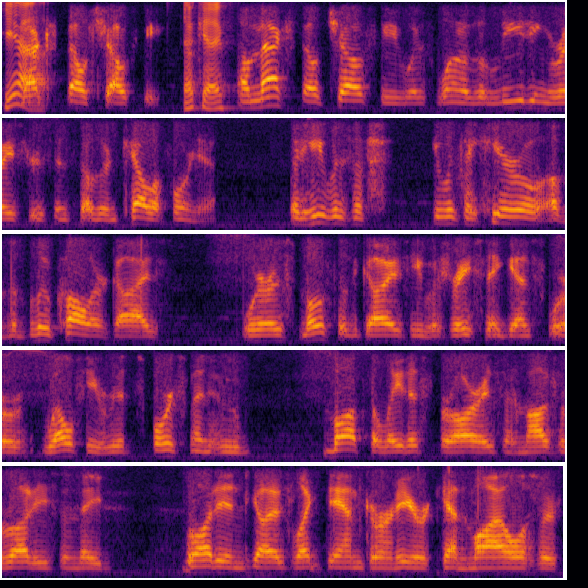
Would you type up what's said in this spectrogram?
yeah. Max Balchowski. Okay. Uh, Max Balchowski was one of the leading racers in Southern California, but he was a he was a hero of the blue collar guys, whereas most of the guys he was racing against were wealthy, rich sportsmen who bought the latest Ferraris and Maseratis, and they brought in guys like Dan Gurney or Ken Miles or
